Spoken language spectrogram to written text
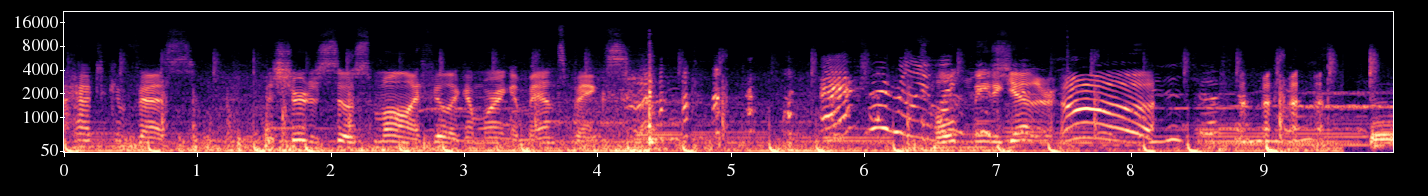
I have to confess, the shirt is so small, I feel like I'm wearing a man Spanx. I actually really like Hold me this together. shirt. Ah!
